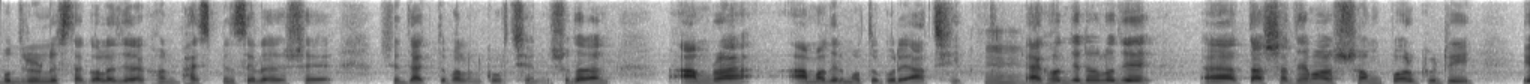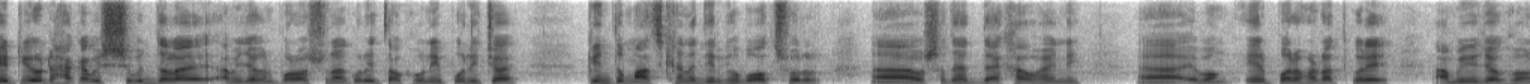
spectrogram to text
বদরুল ইস্তা কলেজের এখন ভাইস প্রিন্সিপাল সে সে দায়িত্ব পালন করছেন। সুতরাং আমরা আমাদের মতো করে আছি। এখন যেটা হলো যে তার সাথে আমার সম্পর্কটি এটিও ঢাকা বিশ্ববিদ্যালয়ে আমি যখন পড়াশোনা করি তখনই পরিচয়। কিন্তু মাঝখানে দীর্ঘ বছর ওর সাথে দেখাও হয়নি। এবং এরপর হঠাৎ করে আমি যখন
